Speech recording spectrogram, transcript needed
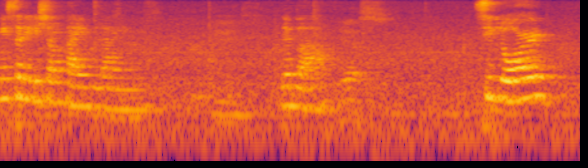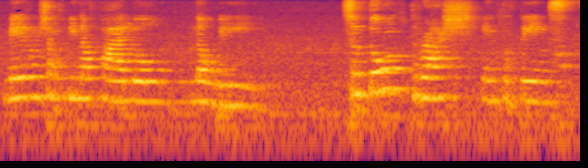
may sarili siyang timeline. Di ba? Yes. Si Lord, mayroon siyang pina-follow na way. So don't rush into things.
